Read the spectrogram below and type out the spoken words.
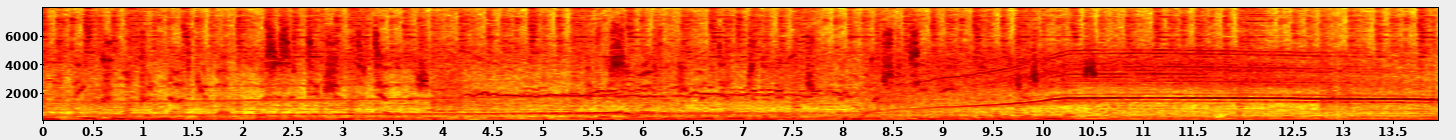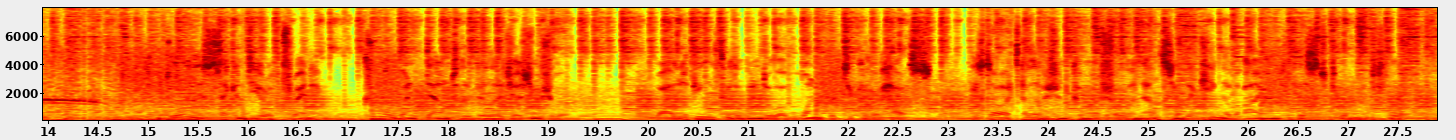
One thing Kuma could not give up was his addiction to television. Every so often he went down to the village and watched TV through the villagers' windows. During his second year of training, Kuma went down to the village as usual. While looking through the window of one particular house, he saw a television commercial announcing the King of Iron Fist Tournament 4.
